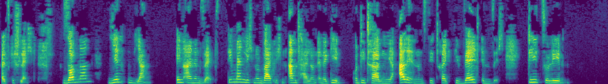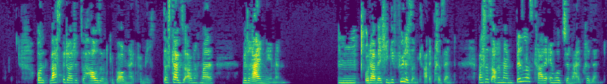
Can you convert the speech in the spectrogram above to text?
als Geschlecht, sondern Yin und Yang in einem selbst, die männlichen und weiblichen Anteile und Energien. Und die tragen wir alle in uns, die trägt die Welt in sich, die zu leben. Und was bedeutet Zuhause und Geborgenheit für mich? Das kannst du auch nochmal mit reinnehmen. Mm, oder welche Gefühle sind gerade präsent? Was ist auch in meinem Business gerade emotional präsent?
